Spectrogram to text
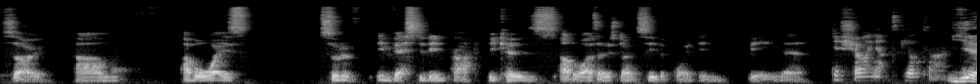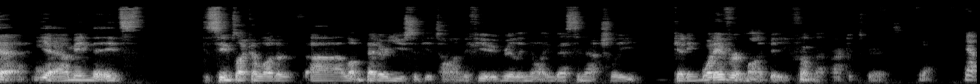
So um, I've always sort of invested in prac because otherwise I just don't see the point in being there. Just showing up to kill time. Yeah, yeah. I mean, it's it seems like a lot of uh, a lot better use of your time if you're really not invest in actually getting whatever it might be from that prac experience. Yeah. No,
